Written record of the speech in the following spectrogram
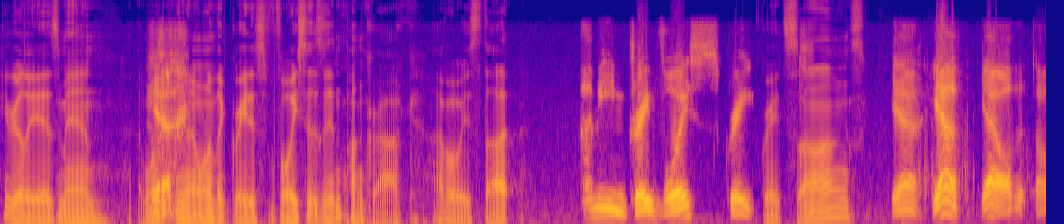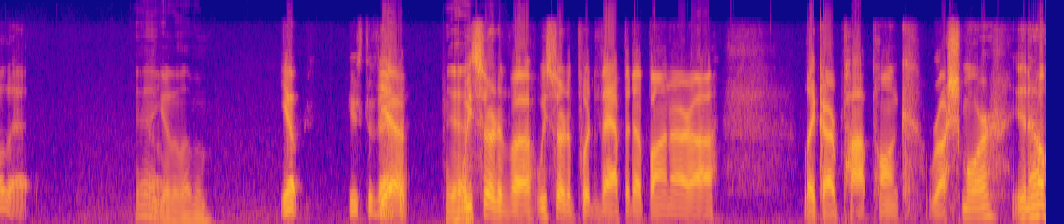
he really is, man. One, Yeah. You know, one of the greatest voices in punk rock. I've always thought. I mean, great voice, great, Great songs. yeah, yeah, yeah, all that, all that. Yeah, you gotta love them. Yep. Here's the vapid. Yeah. We sort of uh we sort of put Vapid up on our uh like our pop punk Rushmore, you know.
